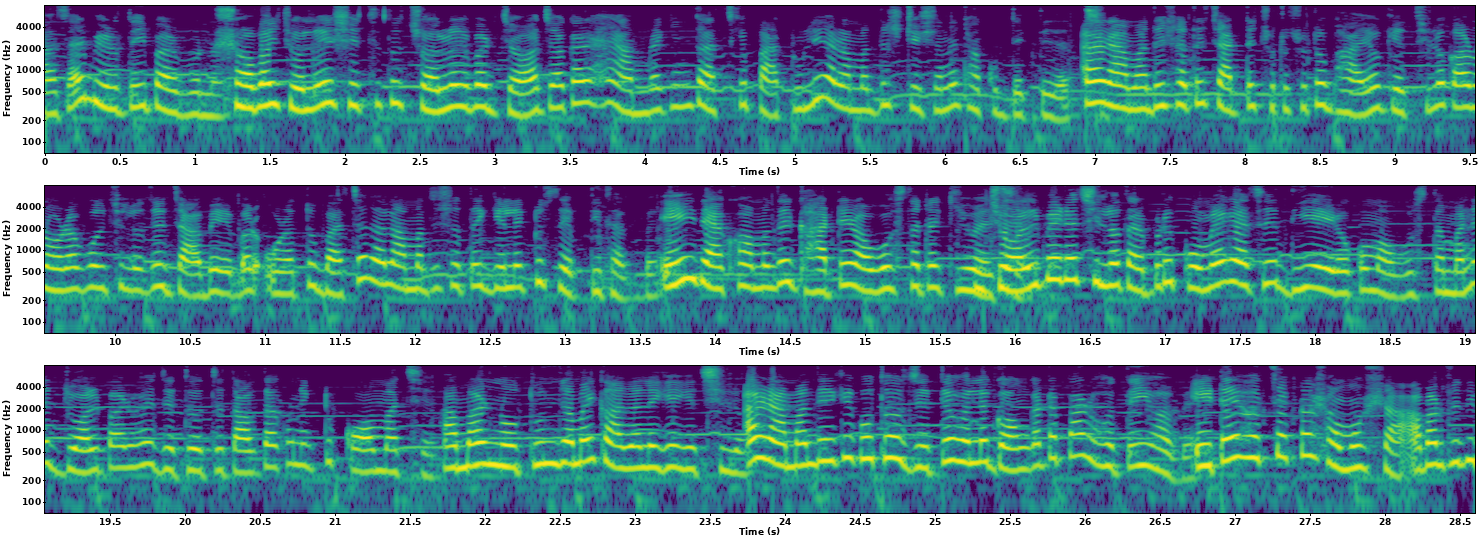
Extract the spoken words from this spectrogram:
আজ আর বেরোতেই পারব না। সবাই চলে এসেছে তো চলো এবার যাওয়া যাক। আর হ্যাঁ আমরা কিন্তু আজকে পাটুলি আর আমাদের স্টেশনে ঠাকুর দেখতে যাচ্ছি। আর আমাদের সাথে চারটে ছোট ছোট ভাইও গেছিল কারণ ওরা বলছিল যে যাবে এবার ওরা তো বাচ্চা তাহলে আমাদের সাথে গেলে একটু সেফটি থাকবে। এই দেখো আমাদের ঘাটের অবস্থাটা কি হয়েছে? জল বেড়েছিল তারপরে কমে গেছে দিয়ে এরকম অবস্থা। মানে জল পার হয়ে যেতে হচ্ছে তাও তো এখন একটু কম আছে। আমার নতুন জামাই কাদা লেগে গেছিল। আর আমাদেরকে কোথাও যেতে হলে গঙ্গাটা পার হতেই হবে। এটাই হচ্ছে একটা সমস্যা। আবার যদি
